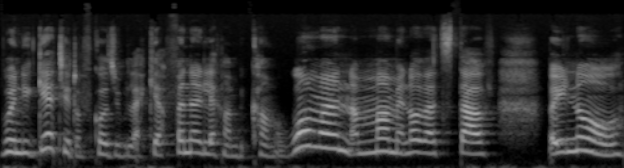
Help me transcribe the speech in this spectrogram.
when you get it, of course, you'll be like, yeah, finally I can become a woman, a mom, and all that stuff. But you know,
